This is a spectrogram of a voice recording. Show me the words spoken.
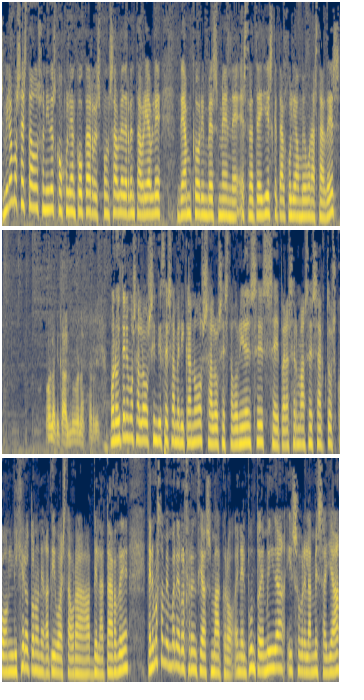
Miramos a Estados Unidos con Julián Coca, responsable de renta variable de Amcor Investment Strategies. ¿Qué tal, Julián? Muy buenas tardes. Hola, ¿qué tal? Muy buenas tardes. Bueno, hoy tenemos a los índices americanos, a los estadounidenses, eh, para ser más exactos, con ligero tono negativo a esta hora de la tarde. Tenemos también varias referencias macro en el punto de mira y sobre la mesa ya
